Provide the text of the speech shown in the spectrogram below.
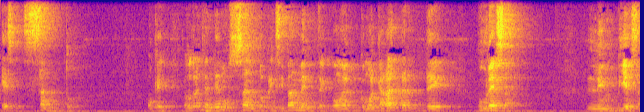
es santo. Ok, nosotros entendemos santo principalmente como el, como el carácter de pureza, limpieza,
